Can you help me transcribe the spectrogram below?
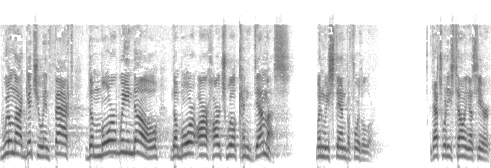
will not get you. In fact, the more we know, the more our hearts will condemn us when we stand before the Lord. That's what he's telling us here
